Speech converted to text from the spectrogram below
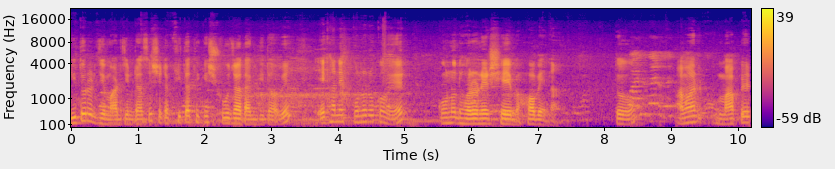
ভিতরের যে মার্জিনটা আছে, সেটা ফিতা থেকে সোজা দাগ দিতে হবে। এখানে কোনো রকমের কোনো ধরনের শেপ হবে না। তো আমার মাপের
